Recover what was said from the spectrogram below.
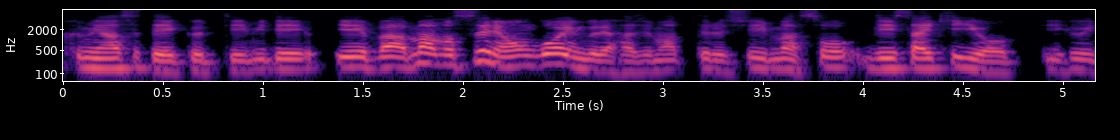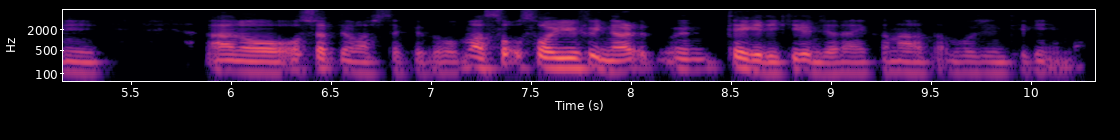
組み合わせていくっていう意味で言えば、まあ、もうすでに ongoing で始まってるし、まあ、そう D サイ企業っていうふうにあのおっしゃってましたけど、まあ、そそういうふうになる定義できるんじゃないかなと、個人的にも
